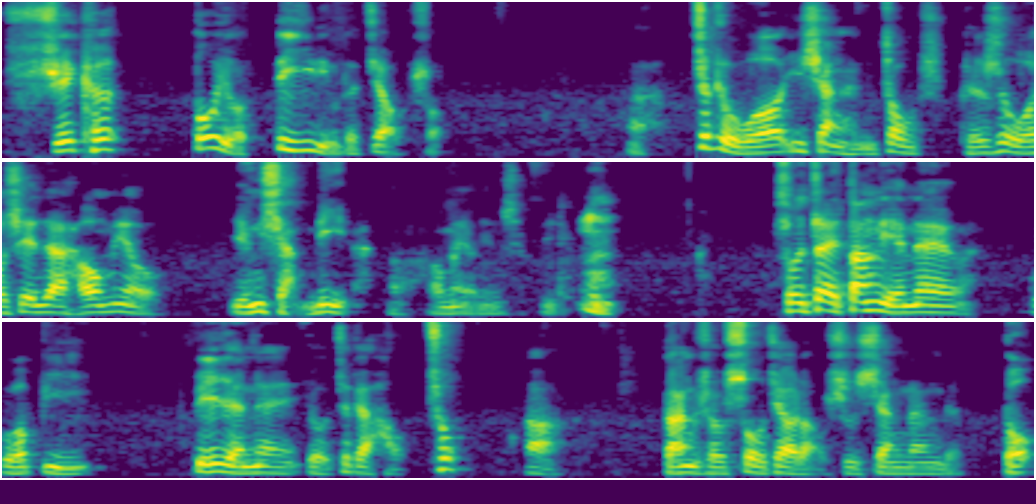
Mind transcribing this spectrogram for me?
学科都有第一流的教授。啊，这个我一向很重视，可是我现在还没有影响力了啊，还没有影响力。所以在当年呢，我比别人呢有这个好处啊。当时受教老师相当的多，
